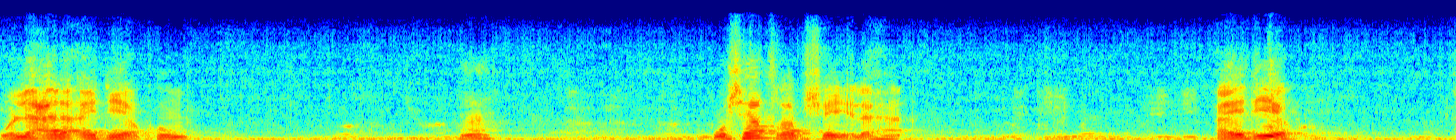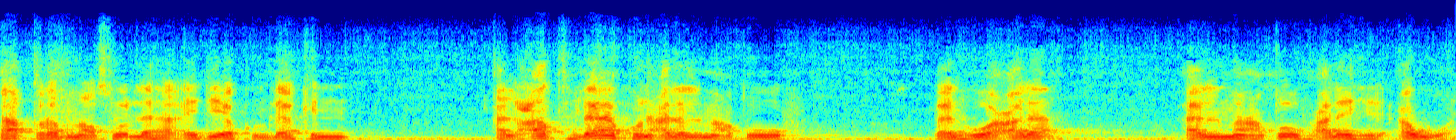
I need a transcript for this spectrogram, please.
ولا على أيديكم؟ ها؟ وش أقرب شيء لها؟ أيديكم. أقرب موصول لها أيديكم لكن العطف لا يكون على المعطوف بل هو على المعطوف عليه الأول.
